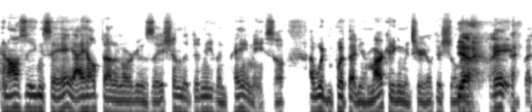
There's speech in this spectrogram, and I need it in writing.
and also you can say, hey, I helped out an organization that didn't even pay me, so I wouldn't put that in your marketing material because you'll yeah. never pay. But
